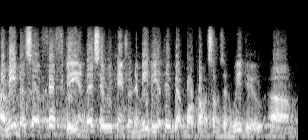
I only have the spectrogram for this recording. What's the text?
Amoebas have 50, and they say we came from an amoeba, yet they've got more chromosomes than we do. Um,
